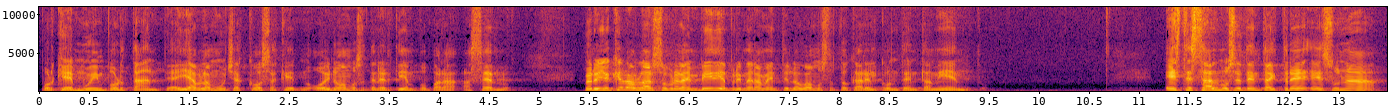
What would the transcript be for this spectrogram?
porque es muy importante. Ahí habla muchas cosas que hoy no vamos a tener tiempo para hacerlo. Pero yo quiero hablar sobre la envidia primeramente y luego vamos a tocar el contentamiento. Este Salmo 73 es una,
